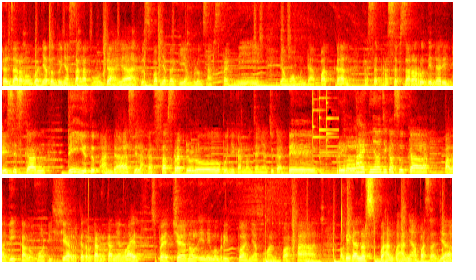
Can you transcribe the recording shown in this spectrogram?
Dan cara membuatnya tentunya sangat mudah ya. Itu sebabnya bagi yang belum subscribe nih yang mau mendapatkan resep-resep secara rutin dari Disiskan di YouTube Anda silahkan subscribe dulu. Bunyikan loncengnya juga ding. Beri like-nya jika suka. Apalagi kalau mau di share ke rekan-rekan yang lain supaya channel ini memberi banyak manfaat Oke Gunners, bahan-bahannya apa saja?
